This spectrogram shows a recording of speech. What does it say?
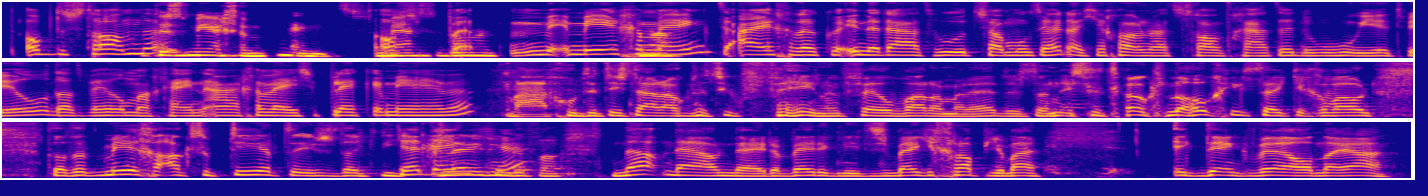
Op de stranden? Het is meer gemengd. Of meer gemengd, ja. eigenlijk inderdaad hoe het zou moeten. Hè? Dat je gewoon naar het strand gaat en doen hoe je het wil. Dat we helemaal geen aangewezen plekken meer hebben. Maar goed, het is daar ook natuurlijk veel en veel warmer. Hè? Dus dan is het ook logisch dat je gewoon... dat het meer geaccepteerd is dat die ja, kleding ervan... Nou, nou, nee, dat weet ik niet. Het is een beetje een grapje, maar ik denk wel, nou ja,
